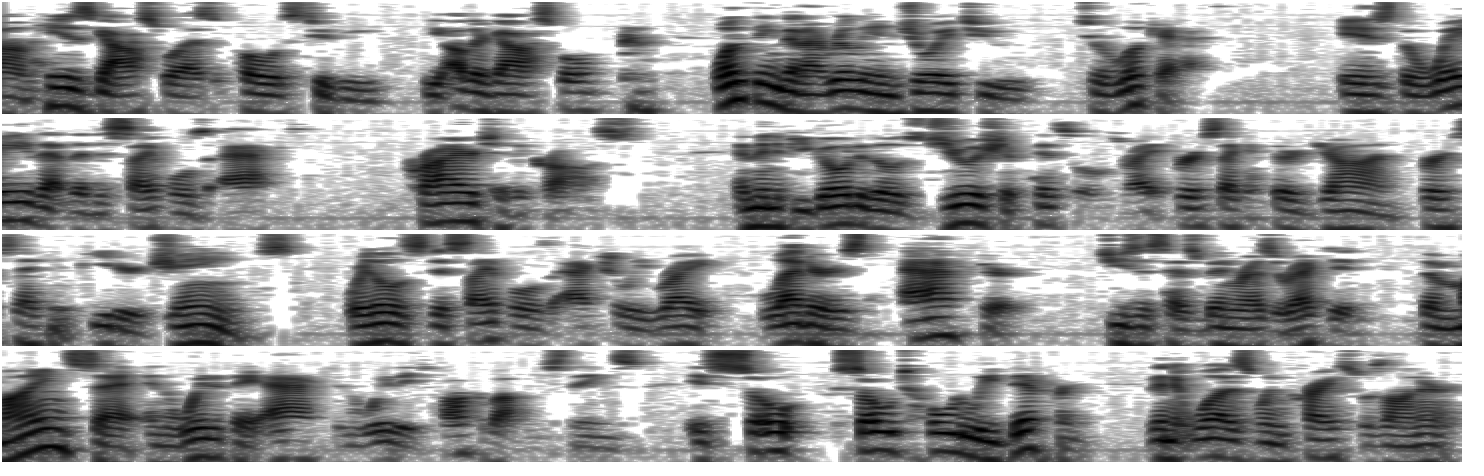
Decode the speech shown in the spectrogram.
um, his gospel as opposed to the, the other gospel. One thing that I really enjoy to, to look at is the way that the disciples act prior to the cross. And then if you go to those Jewish epistles, right, 1st, 2nd, 3rd John, 1st, 2nd Peter, James, where those disciples actually write letters after Jesus has been resurrected, the mindset and the way that they act and the way they talk about these things is so so totally different than it was when Christ was on earth.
